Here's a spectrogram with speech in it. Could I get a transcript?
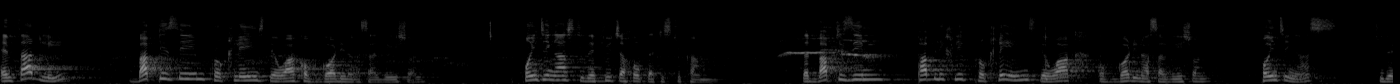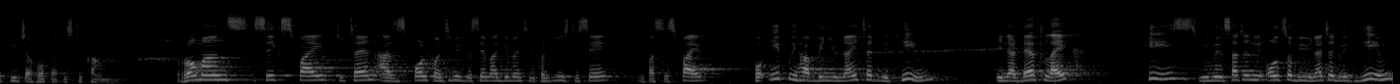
And thirdly, baptism proclaims the work of God in our salvation, pointing us to the future hope that is to come. That baptism publicly proclaims the work of God in our salvation, pointing us to the future hope that is to come. Romans 6 5 to 10, as Paul continues the same argument, he continues to say in verses 5 For if we have been united with him in a death like his, we will certainly also be united with him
